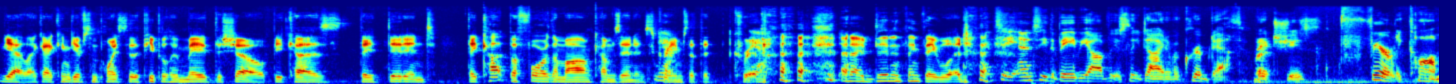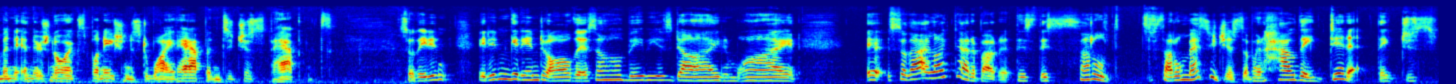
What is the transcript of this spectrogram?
yeah, like I can give some points to the people who made the show because they didn't. They cut before the mom comes in and screams at the crib, and I didn't think they would. And see, and see, the baby obviously died of a crib death, Right. which is fairly common, and there's no explanation as to why it happens. It just happens. So they didn't they didn't get into all this. Oh, baby has died and why. And it, so that, I like that about it. There's this subtle subtle messages about how they did it. They just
